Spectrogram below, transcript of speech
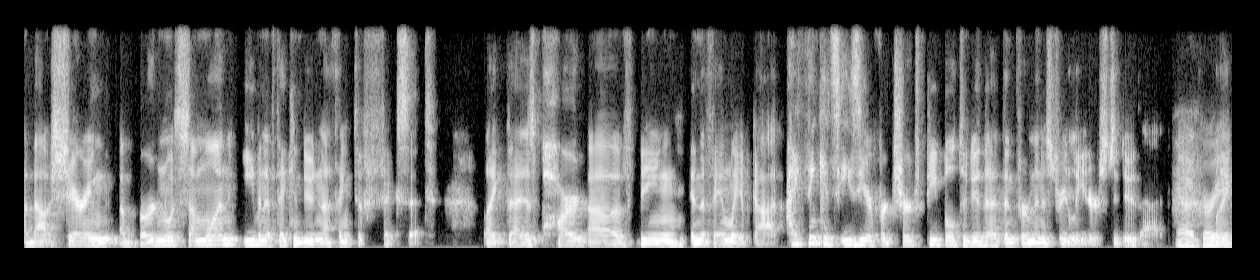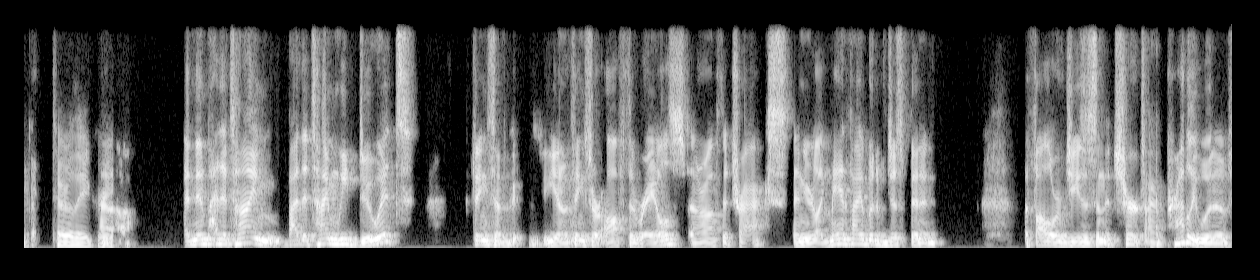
about sharing a burden with someone, even if they can do nothing to fix it. Like that is part of being in the family of God. I think it's easier for church people to do that than for ministry leaders to do that. I agree. Like, totally agree. Uh, and then by the time by the time we do it, things have you know things are off the rails and are off the tracks. And you're like, man, if I would have just been a, a follower of Jesus in the church, I probably would have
